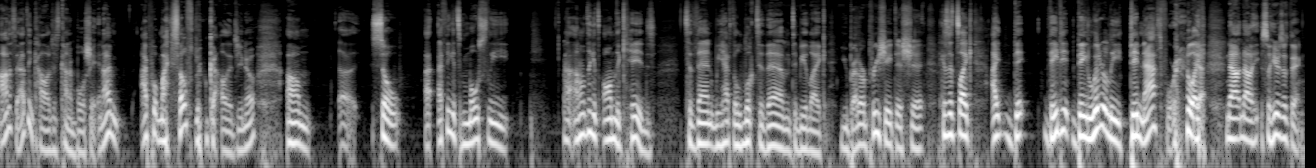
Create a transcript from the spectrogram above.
honestly, I think college is kind of bullshit, and I'm I put myself through college, you know, um, uh, so I, I think it's mostly I don't think it's on the kids to then we have to look to them to be like you better appreciate this shit because it's like I they they did they literally didn't ask for it like yeah. Now, now, so here's the thing.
